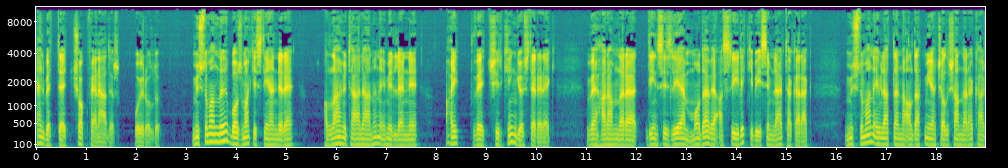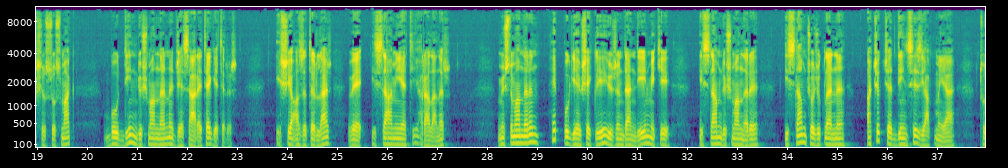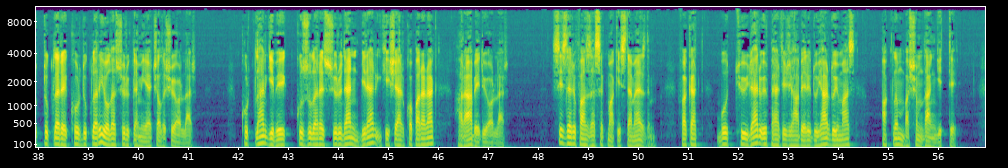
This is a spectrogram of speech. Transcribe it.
elbette çok fenadır buyuruldu. Müslümanlığı bozmak isteyenlere Allahü Teala'nın emirlerini ayıp ve çirkin göstererek ve haramlara, dinsizliğe, moda ve asrilik gibi isimler takarak Müslüman evlatlarını aldatmaya çalışanlara karşı susmak bu din düşmanlarını cesarete getirir. İşi azıtırlar ve İslamiyet yaralanır. Müslümanların hep bu gevşekliği yüzünden değil mi ki İslam düşmanları İslam çocuklarını açıkça dinsiz yapmaya, tuttukları, kurdukları yola sürüklemeye çalışıyorlar. Kurtlar gibi kuzuları sürüden birer ikişer kopararak harap ediyorlar. Sizleri fazla sıkmak istemezdim. Fakat bu tüyler ürpertici haberi duyar duymaz aklım başımdan gitti.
